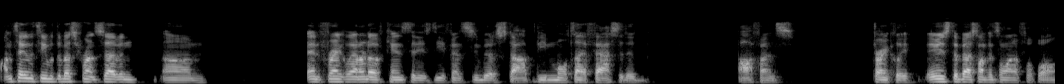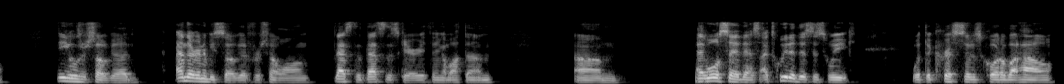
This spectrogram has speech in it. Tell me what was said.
I'm taking the team with the best front seven. Um, and frankly, I don't know if Kansas City's defense is gonna be able to stop the multifaceted offense. Frankly, it's the best offensive line of football. The Eagles are so good, and they're gonna be so good for so long. That's the that's the scary thing about them. Um, I will say this: I tweeted this this week with the Chris Sims quote about how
